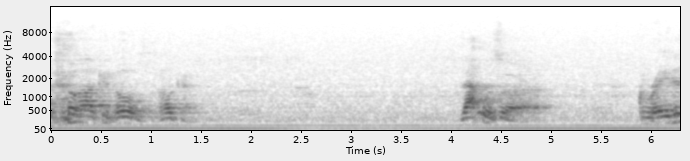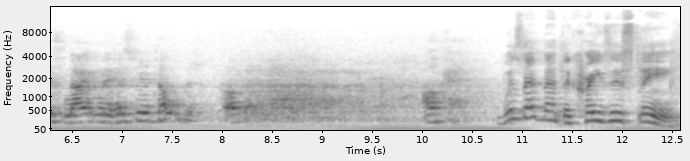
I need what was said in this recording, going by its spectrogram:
I can, oh, okay. That was a greatest night in the history of television. Okay. Okay. Was that not the craziest thing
